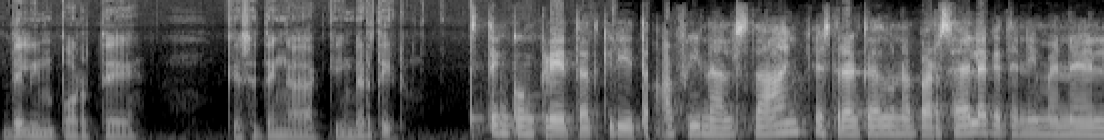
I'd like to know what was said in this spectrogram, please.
del importe que se tenga que invertir. En concret, adquirit a finals d'any, es tracta d'una parcel·la que tenim en el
